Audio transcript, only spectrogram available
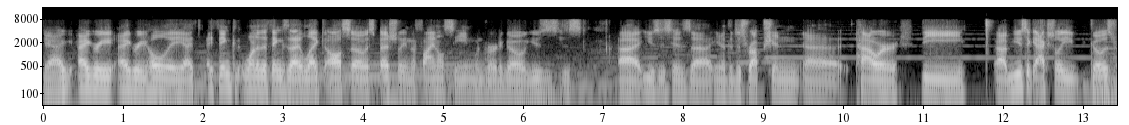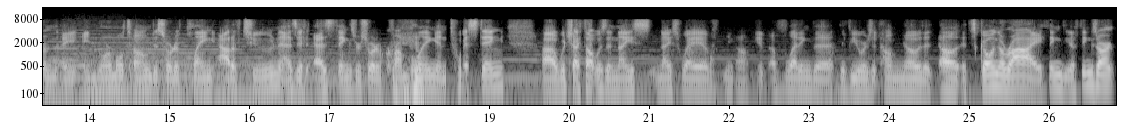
Yeah, I, I agree. I agree wholly. I, I think one of the things that I liked also, especially in the final scene when Vertigo uses his uh, uses his uh, you know the disruption uh, power, the uh, music actually goes from a, a normal tone to sort of playing out of tune as if as things are sort of crumbling and twisting, uh, which I thought was a nice nice way of you know of letting the, the viewers at home know that oh it's going awry. Things you know things aren't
